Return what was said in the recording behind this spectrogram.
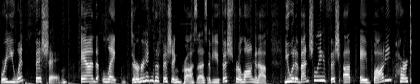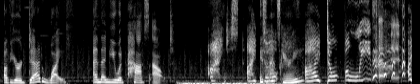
where you went fishing. And like during the fishing process, if you fished for long enough, you would eventually fish up a body part of your dead wife and then you would pass out. I just, I Isn't don't. that scary? I don't believe it. I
